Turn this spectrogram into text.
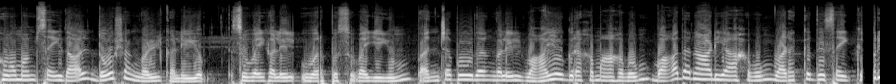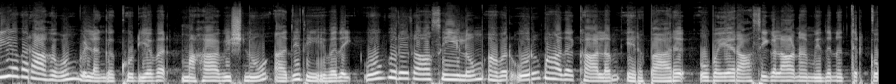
ஹோமம் செய்தால் தோஷங்கள் கழியும். சுவைகளில் உவர்ப்பு சுவையையும் பஞ்சபூதங்களில் வாயு கிரகமாகவும் வாத நாடியாகவும் வடக்கு திசைக்கு உரியவராகவும் விளங்கக்கூடியவர். மகாவிஷ்ணு அதிதேவதை. ஒவ்வொரு ராசியிலும் அவர் ஒரு மாத காலம் இருப்பார். உபய ராசிகளான மிதுனத்திற்கும்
